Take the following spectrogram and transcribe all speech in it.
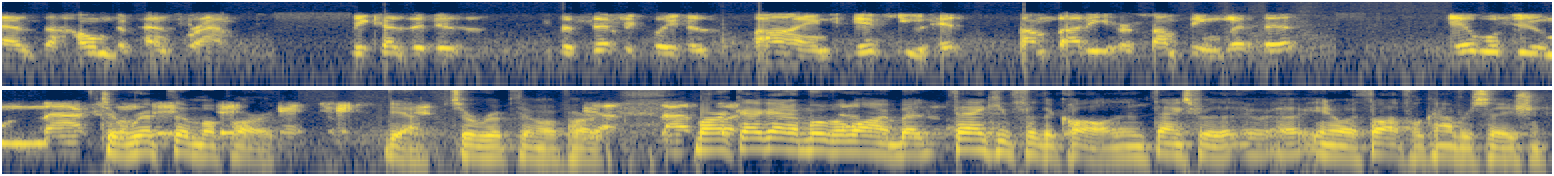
as the home defense round because it is specifically designed if you hit somebody or something with it, it will do To maximum rip them hit- apart. hit- hit- Yeah, to rip them apart. Yeah, Mark, what- I got to move along, but thank you for the call and thanks for the, uh, you know a thoughtful conversation.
